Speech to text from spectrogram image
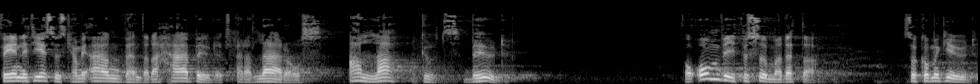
För enligt Jesus kan vi använda det här budet för att lära oss alla Guds bud. Och om vi försummar detta så kommer Gud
